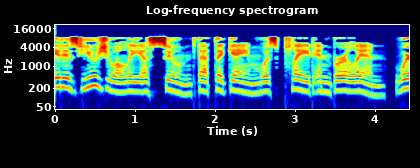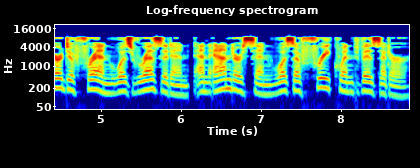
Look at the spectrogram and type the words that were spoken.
It is usually assumed that the game was played in Berlin, where Dufresne was resident and Anderssen was a frequent visitor,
